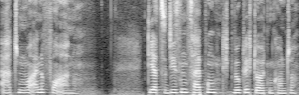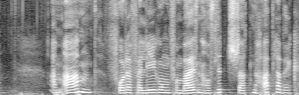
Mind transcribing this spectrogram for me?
er hatte nur eine Vorahnung, die er zu diesem Zeitpunkt nicht wirklich deuten konnte. Am Abend vor der Verlegung vom Waisenhaus Lippstadt nach Applerbeck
